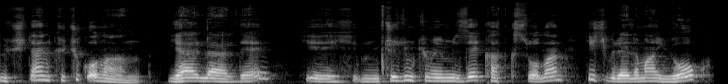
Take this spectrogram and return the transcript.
3'ten küçük olan yerlerde e, çözüm kümemize katkısı olan hiçbir eleman yok.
